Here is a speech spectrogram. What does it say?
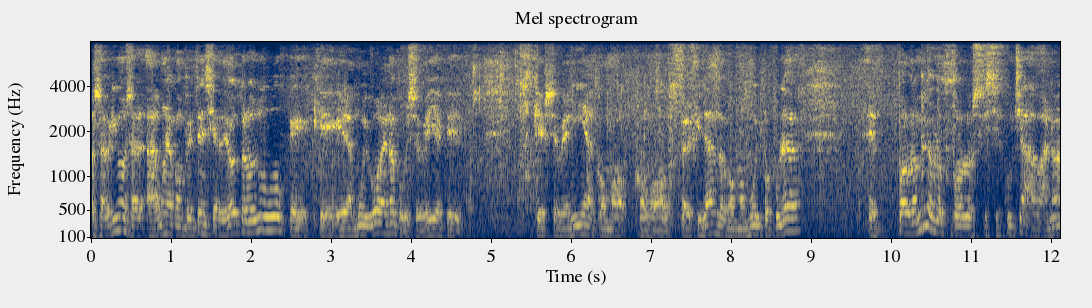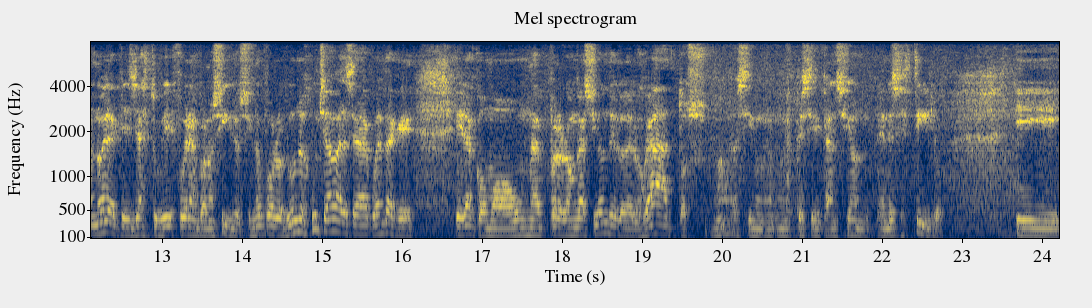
Nos abrimos a, a una competencia de otro dúo que, que era muy bueno porque se veía que, que se venía como, como perfilando como muy popular. Eh, por lo menos por los que se escuchaba, ¿no? era que ya fueran conocidos, sino por lo que uno escuchaba se da cuenta que era como una prolongación de lo de los gatos, ¿no? así un- una especie de canción en ese estilo. Y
